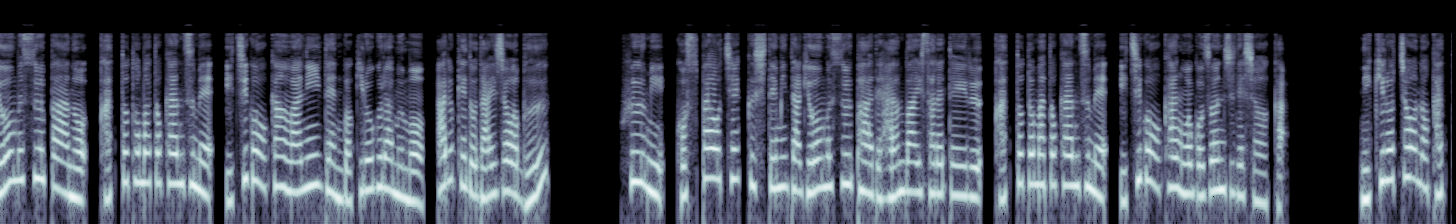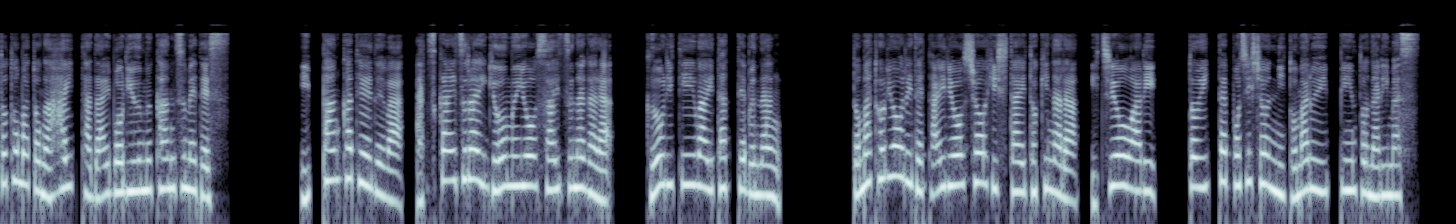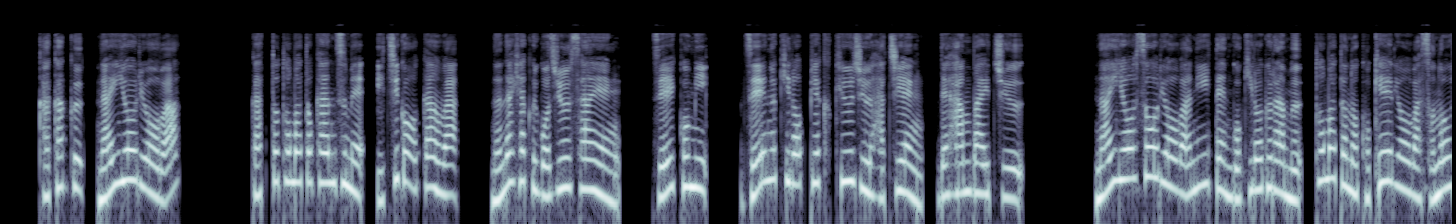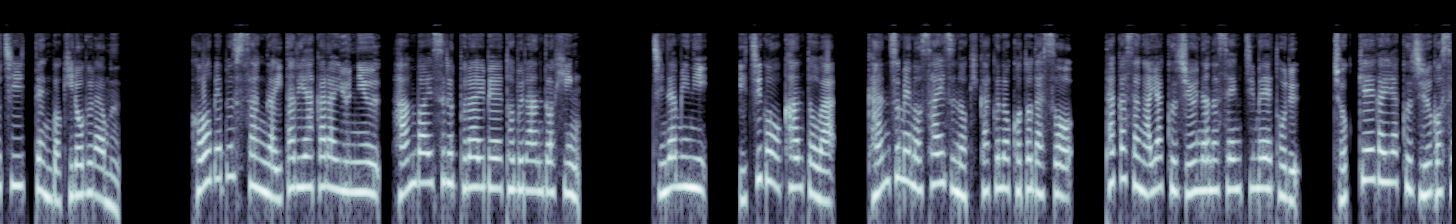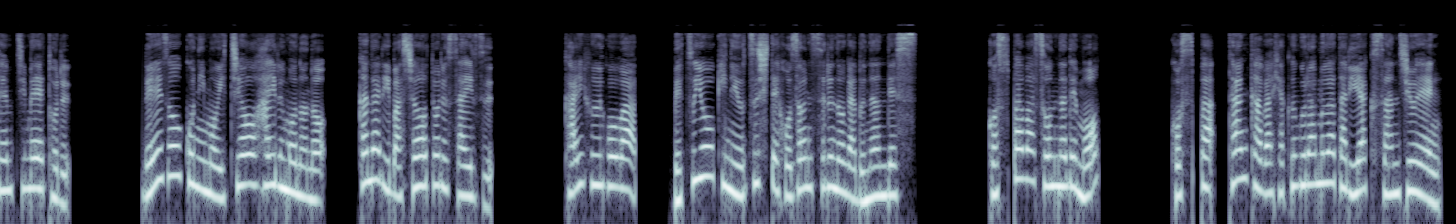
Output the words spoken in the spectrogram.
業務スーパーのカットトマト缶詰1号缶は 2.5kg もあるけど大丈夫？風味、コスパをチェックしてみた業務スーパーで販売されているカットトマト缶詰1号缶をご存知でしょうか ?2kg 超のカットトマトが入った大ボリューム缶詰です。一般家庭では扱いづらい業務用サイズながら、クオリティは至って無難。トマト料理で大量消費したい時なら一応あり、といったポジションに止まる一品となります。価格、内容量は？カットトマト缶詰1号缶は753円、税込み、税抜き698円で販売中。内容総量は 2.5kg、トマトの固形量はそのうち 1.5kg。神戸物産がイタリアから輸入、販売するプライベートブランド品。ちなみに、1号缶とは、缶詰のサイズの規格のことだそう。高さが約17センチメートル、直径が約15センチメートル。冷蔵庫にも一応入るものの、かなり場所を取るサイズ。開封後は、別容器に移して保存するのが無難です。コスパはそんなでも？コスパ、単価は 100g あたり約30円。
